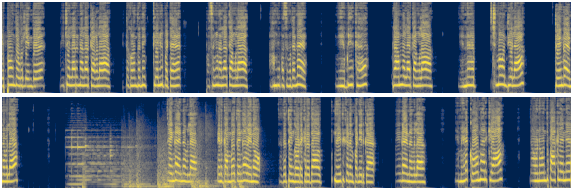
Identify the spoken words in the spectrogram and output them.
எப்ப வந்த ஊர்ல இருந்து? வீட்டுல எல்லாரும் நல்லா இருக்காங்களா? இந்த குழந்தைன்னு கேள்விப்பட்டேன். பசங்க நல்லா இருக்காங்களா? ஆம்பளை பசங்க தானே? நீ எப்படி இருக்க? ராம் நல்லா இருக்காங்களா? என்ன சும்மா வந்தியலா? தேங்காய் என்ன விலை? தேங்காய் என்ன விலை. எனக்கு ஐம்பது தேங்காய் வேணும். சதுர தேங்காய் உடைக்கிறதா? நேத்து கடன் பண்ணியிருக்கேன். தேங்காய் என்ன விலை. என் மேல கோமா இருக்கியா? நான் உன்னை வந்து பாக்கலன்னு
